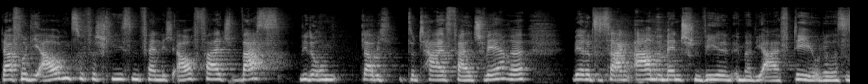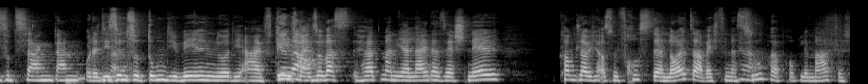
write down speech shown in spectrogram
davor die Augen zu verschließen, fände ich auch falsch. Was wiederum, glaube ich, total falsch wäre, wäre zu sagen, arme Menschen wählen immer die AfD oder das ist sozusagen dann. Oder die sind so dumm, die wählen nur die AfD. Genau. Ich meine, sowas hört man ja leider sehr schnell kommt, glaube ich, aus dem Frust der Leute, aber ich finde das ja. super problematisch.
